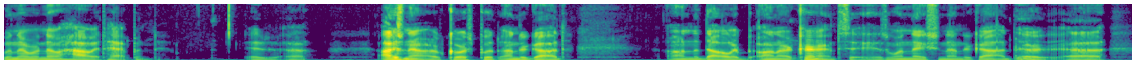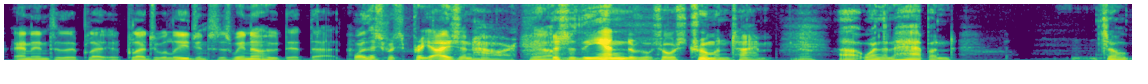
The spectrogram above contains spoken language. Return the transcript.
we'll never know how it happened. As, uh, Eisenhower, of course, put "under God" on the dollar on our currency as one nation under God, Mm-hmm. uh, uh, and into the ple- Pledge of Allegiance. As we know who did that. Well, this was pre Eisenhower. Yeah. This is the end of, so it's Truman time Yeah. uh, when it happened. So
